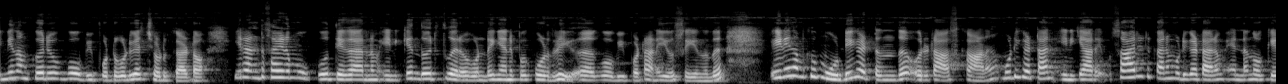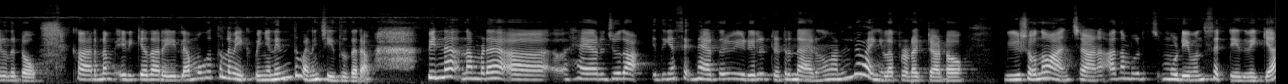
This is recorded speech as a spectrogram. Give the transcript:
ഇനി നമുക്കൊരു ഗോപി പൊട്ട് കൂടി വെച്ച് കൊടുക്കാം കേട്ടോ. ഈ രണ്ട് സൈഡ് മൂക്ക് കുത്തിയ കാരണം എനിക്ക് എന്തോ ഒരു ത്വര കൊണ്ട് ഞാനിപ്പോൾ കൂടുതൽ ഗോപി പൊട്ടാണ് യൂസ് ചെയ്യുന്നത്. ഇനി നമുക്ക് മുടി കെട്ടുന്നത് ഒരു ടാസ്ക് ആണ്. മുടി കെട്ടാൻ എനിക്ക് അറിയാം സാരി എടുക്കാനും മുടി കെട്ടാനും എന്നെ നോക്കിയത് കേട്ടോ കാരണം എനിക്കതറിയില്ല. മുഖത്തുള്ള മേക്കപ്പ് ഞാൻ എന്ത് വേണം ചെയ്തു തരാം. പിന്നെ നമ്മുടെ ഹെയർ ജൂത ഇത് ഞാൻ നേരത്തെ ഒരു വീഡിയോയിൽ ഇട്ടിട്ടുണ്ടായിരുന്നു. നല്ല ഭയങ്കര പ്രൊഡക്റ്റ് ആട്ടോ മീഷോ എന്ന് വാങ്ങിച്ചാണ് അത് നമുക്ക് മുടിയും ഒന്ന് സെറ്റ് ചെയ്ത് വെക്കുക.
